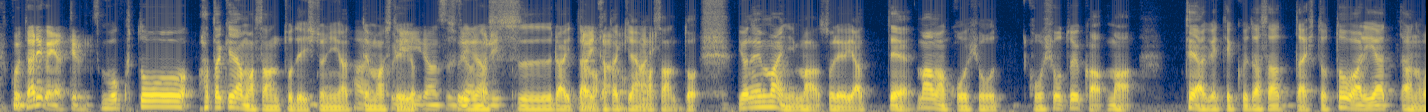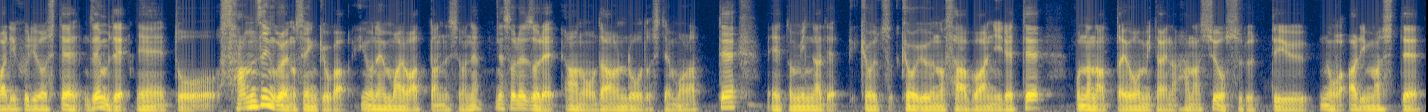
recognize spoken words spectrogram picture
これ誰がやってるんですか？僕と畠山さんとで一緒にやってまして、はい。フリーランスライターの畠山さんと、4年前にまあそれやって、まあまあ好評、好評というか、まあ、手挙げてくださった人と割りああの割り振りをして、全部で、えっ、と、3000ぐらいの選挙が4年前はあったんですよね。で、それぞれ、あの、ダウンロードしてもらって、えっ、と、みんなで共有共有のサーバーに入れて、こんなのあったよ、みたいな話をするっていうのがありまして、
